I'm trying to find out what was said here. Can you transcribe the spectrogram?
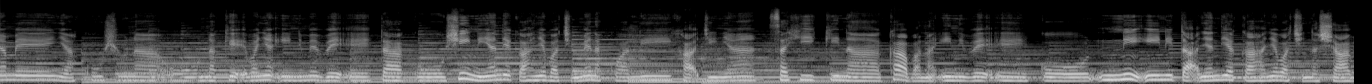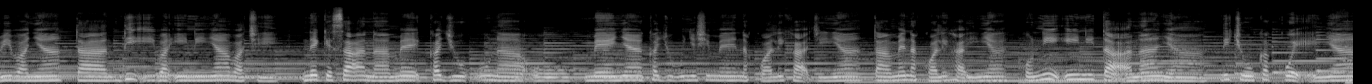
me ña kushuna o nake'evaña inime ve'e ta kuu xiniña ntia kajaña vachi mena kuali ja'yiña sajikina kavana ini ve'e ko ni ini ta'aña ntia kajaña shabi banya ta nti'iva iniña wachi neke sana me kayu'una o meña kayu'uña xi me nakuali ja'yiña ta me nakuali ja'iña koni ini ta'ana ña ndichunka kue'eña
